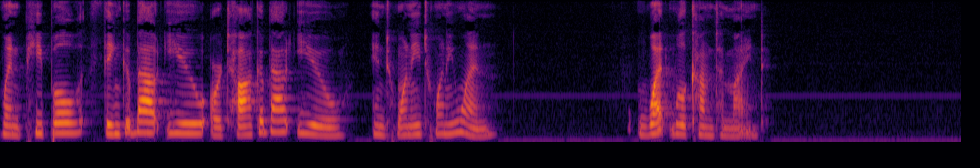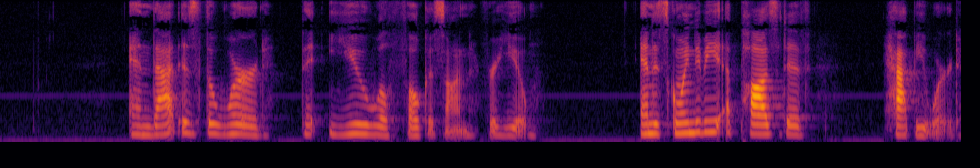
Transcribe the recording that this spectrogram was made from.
when people think about you or talk about you in 2021, what will come to mind? And that is the word that you will focus on for you. And it's going to be a positive, happy word.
